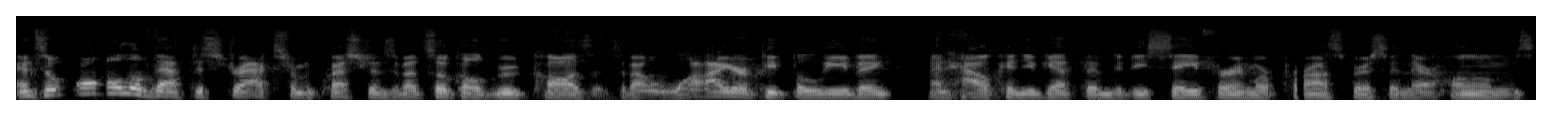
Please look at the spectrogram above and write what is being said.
And so all of that distracts from questions about so-called root causes, about why are people leaving and how can you get them to be safer and more prosperous in their homes.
